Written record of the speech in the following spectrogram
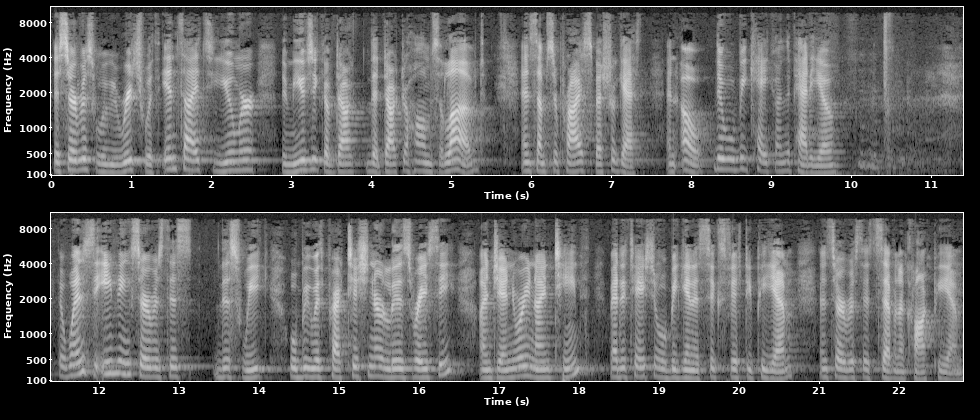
The service will be rich with insights, humor, the music of doc- that Dr. Holmes loved, and some surprise special guests. And oh, there will be cake on the patio. the Wednesday evening service this, this week will be with practitioner Liz Racy on January 19th. Meditation will begin at 6:50 p.m. and service at 7 o'clock p.m.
